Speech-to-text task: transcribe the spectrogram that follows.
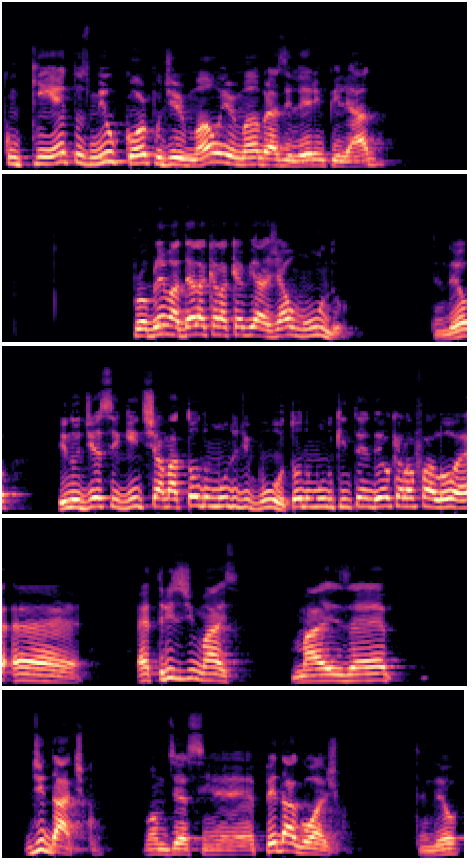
com 500 mil corpos de irmão e irmã brasileira empilhado. O problema dela é que ela quer viajar o mundo. Entendeu? E no dia seguinte chamar todo mundo de burro, todo mundo que entendeu o que ela falou. É, é, é triste demais, mas é didático, vamos dizer assim, é pedagógico, entendeu?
